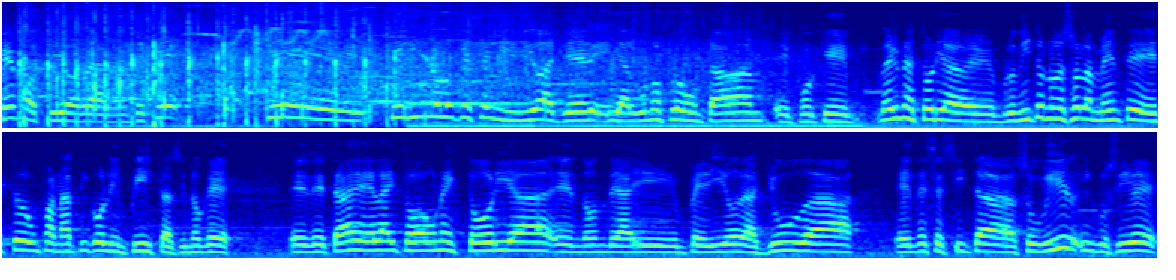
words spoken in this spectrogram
Qué motivo realmente. Qué, qué, qué lindo lo que se vivió ayer y algunos preguntaban, eh, porque hay una historia, eh, Brunito no es solamente esto un fanático olimpista, sino que eh, detrás de él hay toda una historia en donde hay pedido de ayuda, él necesita subir inclusive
